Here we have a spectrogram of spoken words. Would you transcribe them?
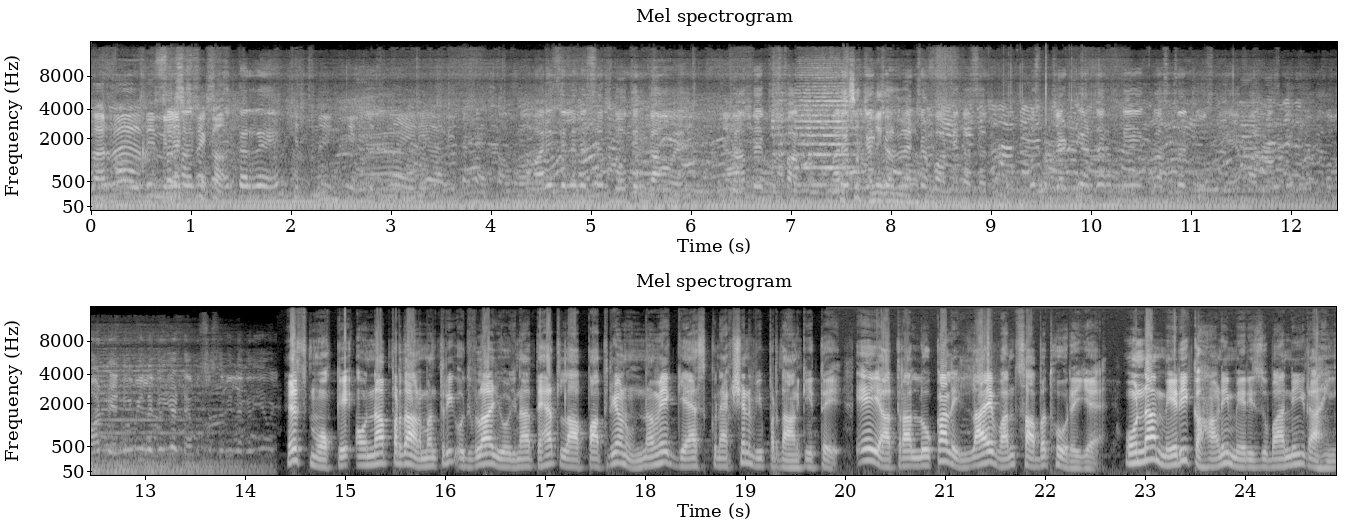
कर रहा है अभी मिलेट्स में काम कर रहे हैं कितने कितना एरिया अभी तक ऐसा हुआ हमारे जिले में सर दो तीन गांव हैं जहाँ पे कुछ फार्म हमारे प्रोजेक्ट चल रहा है अच्छा फार्मिंग का सर उस प्रोजेक्ट के अंदर हमने क्लस्टर चूज किए हैं फार्मर्स के तो वहाँ ट्रेनिंग भी लग रही है डेमोस्ट्रेशन भी लग रही है ਇਸ ਮੌਕੇ ਉਹਨਾਂ ਪ੍ਰਧਾਨ ਮੰਤਰੀ ਉਜਵਲਾ ਯੋਜਨਾ ਤਹਿਤ ਲਾਭਪਾਤਰੀਆਂ ਨੂੰ ਨਵੇਂ ਗੈਸ ਕਨੈਕਸ਼ਨ ਵੀ ਪ੍ਰਦਾਨ ਕੀਤੇ। ਇਹ ਯਾਤਰਾ ਲੋਕਾਂ ਲਈ ਲਾਹੇਵੰਦ ਸਾਬਤ ਹੋ ਰਹੀ ਹੈ। ਉਹਨਾਂ ਮੇਰੀ ਕਹਾਣੀ ਮੇਰੀ ਜ਼ੁਬਾਨੀ ਰਾਹੀਂ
